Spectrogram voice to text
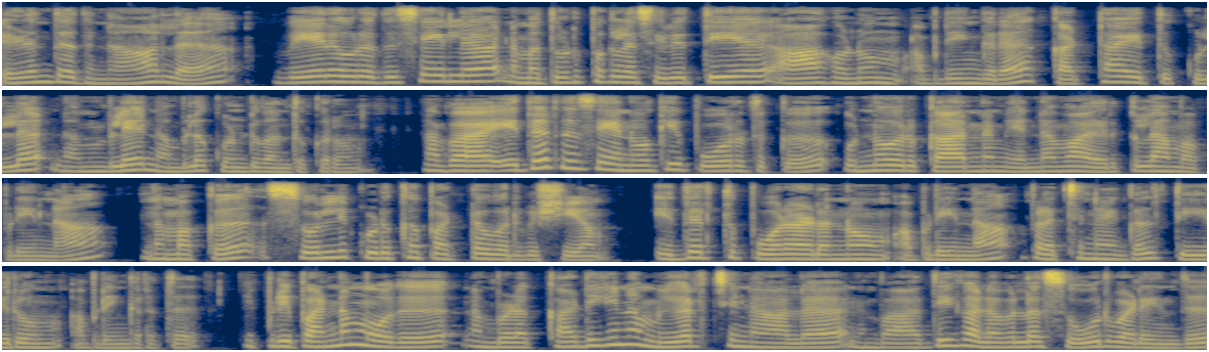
இழந்ததுனால வேற ஒரு திசையில நம்ம துடுப்புகளை செலுத்தியே ஆகணும் அப்படிங்கிற கட்டாயத்துக்குள்ள நம்மளே நம்மளை கொண்டு வந்துக்கிறோம். நம்ம எதிர் திசையை நோக்கி போகிறதுக்கு இன்னொரு காரணம் என்னவா இருக்கலாம் அப்படின்னா நமக்கு சொல்லி கொடுக்கப்பட்ட ஒரு விஷயம் எதிர்த்து போராடணும் அப்படின்னா பிரச்சனைகள் தீரும் அப்படிங்கிறது. இப்படி பண்ணும்போது நம்மளோட கடின முயற்சினால நம்ம அதிக அளவில் சோர்வடைந்து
